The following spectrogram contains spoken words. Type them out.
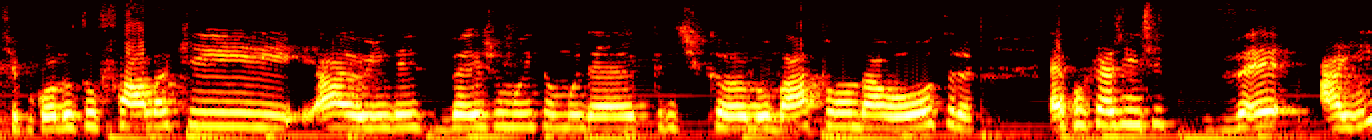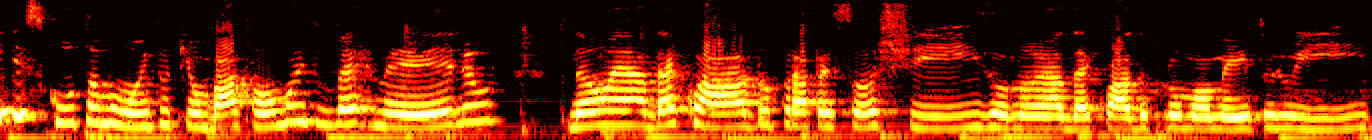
Tipo, quando tu fala que ah, eu ainda vejo muita mulher criticando o batom da outra, é porque a gente vê, ainda escuta muito que um batom muito vermelho não é adequado para a pessoa X ou não é adequado para o momento Y,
